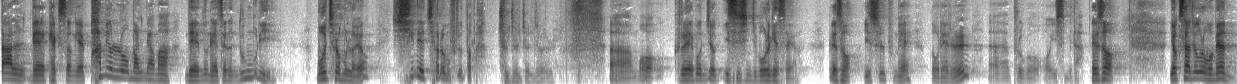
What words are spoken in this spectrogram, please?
딸 내 백성의 파멸로 말미암아 내 눈에서는 눈물이 뭐처럼 흘러요? 시내처럼 흐르도다. 줄줄줄줄. 아, 뭐 그래 본 적 있으신지 모르겠어요. 그래서 이 슬픔의 노래를 어, 부르고 있습니다. 그래서 역사적으로 보면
